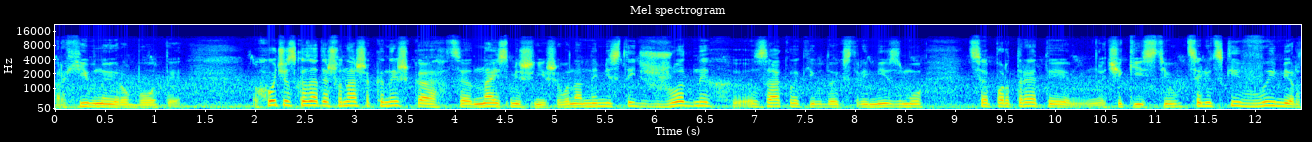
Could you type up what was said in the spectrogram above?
архівної роботи. Хочу сказати, що наша книжка це найсмішніше. Вона не містить жодних е, закликів до екстремізму. Це портрети чекістів, це людський вимір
